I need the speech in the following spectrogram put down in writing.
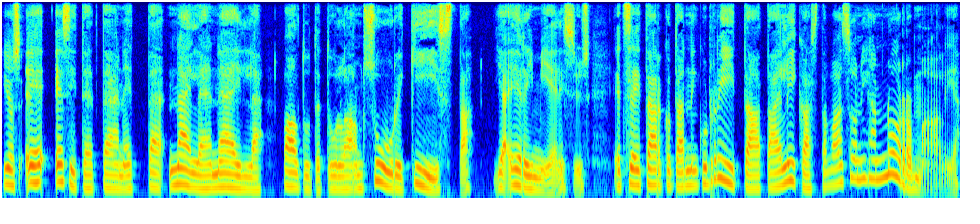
jos e- esitetään, että näillä ja näillä valtuutetuilla on suuri kiista ja erimielisyys. Että se ei tarkoita niin kuin riitaa tai likasta, vaan se on ihan normaalia.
